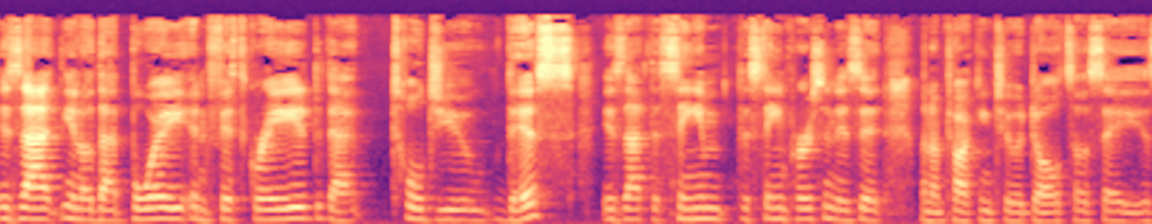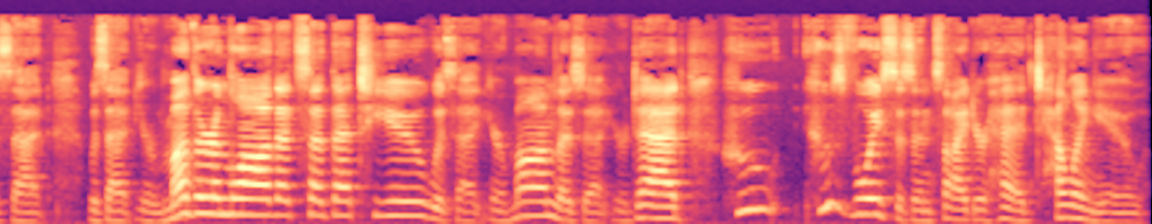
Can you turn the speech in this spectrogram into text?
Is that you know that boy in fifth grade that told you this? Is that the same the same person? Is it when i'm talking to adults i'll say is that was that your mother-in-law that said that to you? Was that your mom? Was that your dad? Who whose voice is inside your head telling you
